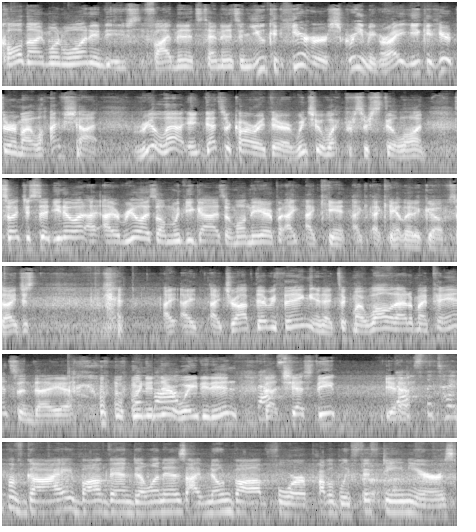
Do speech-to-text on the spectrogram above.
call 911 in five minutes, 10 minutes, and you could hear her screaming, right? You could hear it during my live shot, real loud. And that's her car right there. Windshield wipers are still on. So I just said, you know what? I, I realize I'm with you guys. I'm on the air, but I, I can't. I, I can't let it go. So I just. I, I, I, dropped everything and I took my wallet out of my pants and I uh, went in Bob, there, waded in, about chest deep. Yeah. That's the type of guy Bob Van Dillen is. I've known Bob for probably 15 years.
